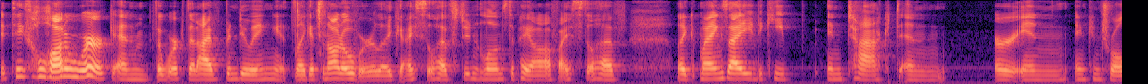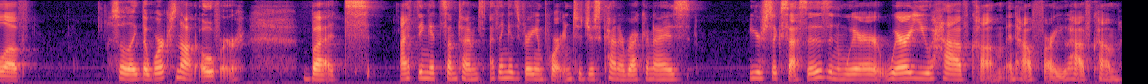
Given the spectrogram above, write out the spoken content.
it takes a lot of work and the work that I've been doing it's like it's not over. Like I still have student loans to pay off. I still have like my anxiety to keep intact and or in in control of. So like the work's not over. But I think it's sometimes I think it's very important to just kind of recognize your successes and where where you have come and how far you have come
